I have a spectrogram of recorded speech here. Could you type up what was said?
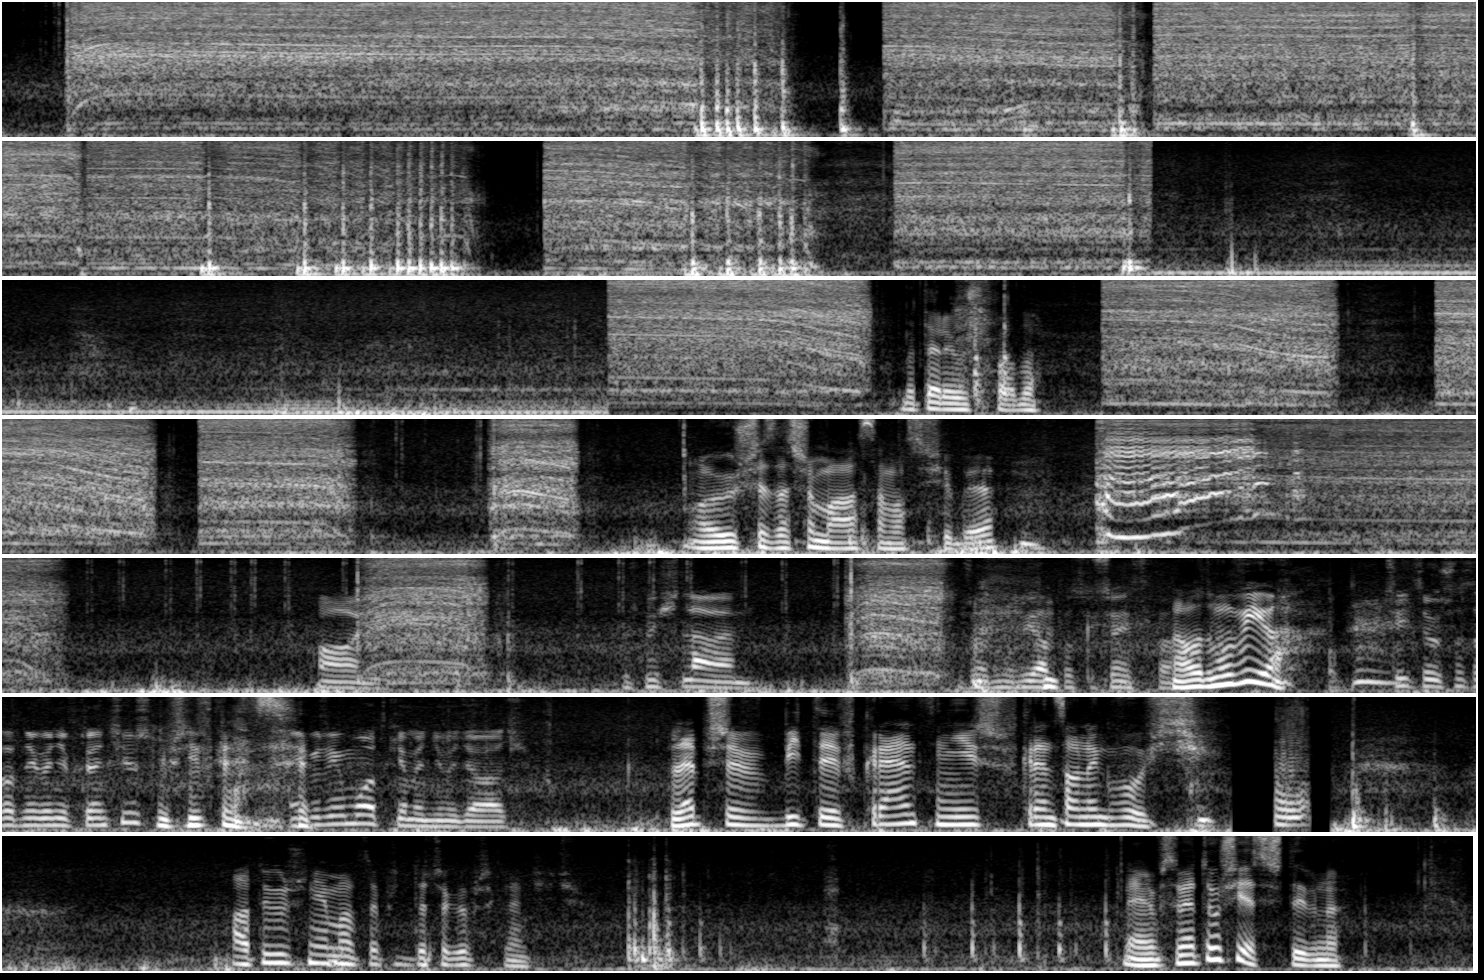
Bateria już spada. O, już się zatrzymała sama z siebie. Oj. Już myślałem, że odmówiła posłuszeństwa. No odmówiła. Czyli co, już ostatniego nie wkręcisz? Już nie wkręcę. Najwyżej młotkiem będziemy działać. Lepszy wbity wkręt niż wkręcony gwóźdź. A tu już nie ma co do czego przykręcić. Nie wiem, w sumie to już jest sztywne.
